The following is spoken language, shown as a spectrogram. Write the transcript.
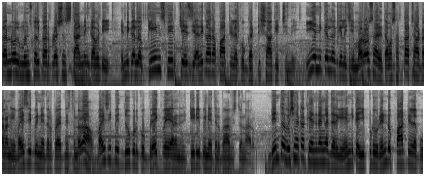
Kurnool municipal corporation standing committee ఎన్నికల్లో క్లీన్ స్వీప్ చేసి అధికార పార్టీలకు గట్టి షాక్ ఇచ్చింది. ఈ ఎన్నికల్లో గెలిచి మరోసారి తమ సత్తా చాటాలని వైసీపీ నేతలు ప్రయత్నిస్తుండగా వైసీపీ దూకుడుకు బ్రేక్ వేయాలని టీడీపీ నేతలు భావిస్తున్నారు. దీంతో విశాఖ కేంద్రంగా జరిగే ఎన్నిక ఇప్పుడు రెండు పార్టీలకు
